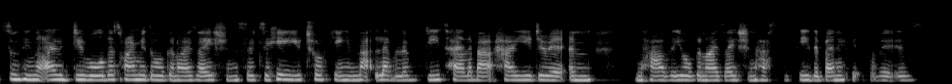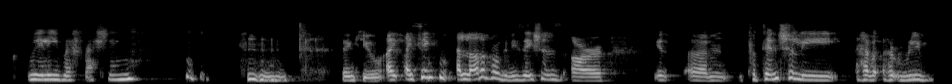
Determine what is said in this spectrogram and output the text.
something that I would do all the time with organizations. So to hear you talking in that level of detail about how you do it and, and how the organization has to see the benefits of it is really refreshing. Thank you. I, I, think a lot of organizations are um, potentially have a really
